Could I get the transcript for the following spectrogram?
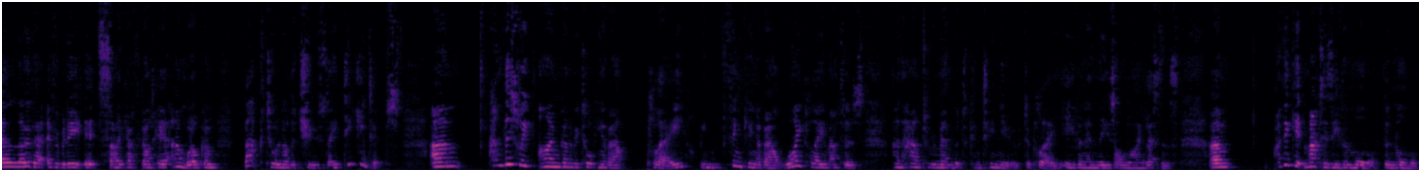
Hello there everybody, it's Sally Cathcart here and welcome back to another Tuesday Teaching Tips. Um, and this week I'm going to be talking about play. I've been thinking about why play matters and how to remember to continue to play even in these online lessons. Um, I think it matters even more than normal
